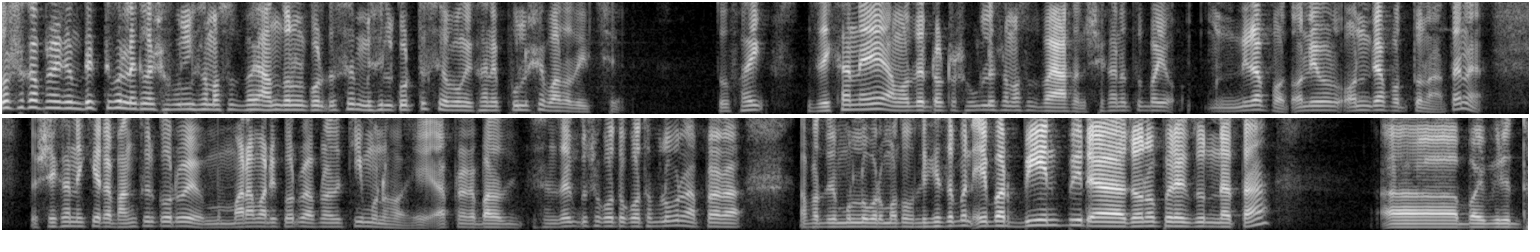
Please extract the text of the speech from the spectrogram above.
দর্শক, আপনারা এখানে দেখতে পেলেন এখানে শফিকুল ইসলাম মাসুদ ভাই আন্দোলন করতেছে, মিছিল করতেছে এবং এখানে পুলিশে বাধা দিচ্ছে। তো ভাই, যেখানে আমাদের ডক্টর শফিকুল ইসলাম মাসুদ ভাই আছেন, সেখানে তো ভাই নিরাপদ অনিরাপদ তো না, তাই না? তো সেখানে কি এরা ভাঙচুর করবে, মারামারি করবে? আপনাদের কি মনে হয়? আপনারা বাধা দিতেছেন। যাই দুশো কত কথা বলবেন আপনারা আপনাদের মূল্যবান মতো লিখে যাবেন। এবার বিএনপির জনপ্রিয় একজন নেতা বয় বিরুদ্ধ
